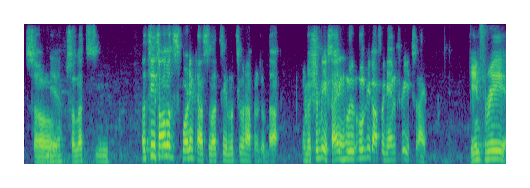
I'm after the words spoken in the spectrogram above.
So yeah. so let's see. Let's see. It's all about the sporting cast. So let's see. Let's see what happens with that. But it should be exciting. Who who have you got for game three tonight? Game three,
